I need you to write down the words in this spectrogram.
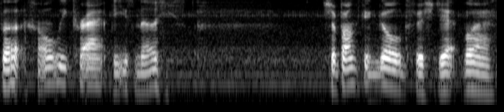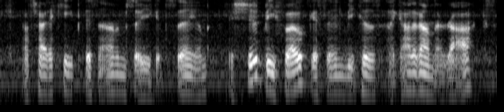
but holy crap, he's nice. Shubunkin Goldfish Jet Black. I'll try to keep this on him so you can see him. It should be focusing because I got it on the rocks.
